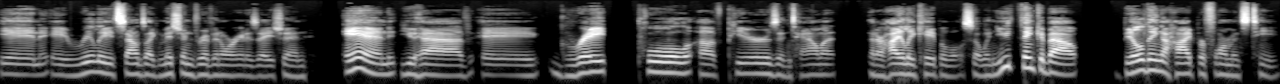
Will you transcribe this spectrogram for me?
in a really, it sounds like mission driven organization, and you have a great pool of peers and talent that are highly capable. So when you think about building a high performance team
